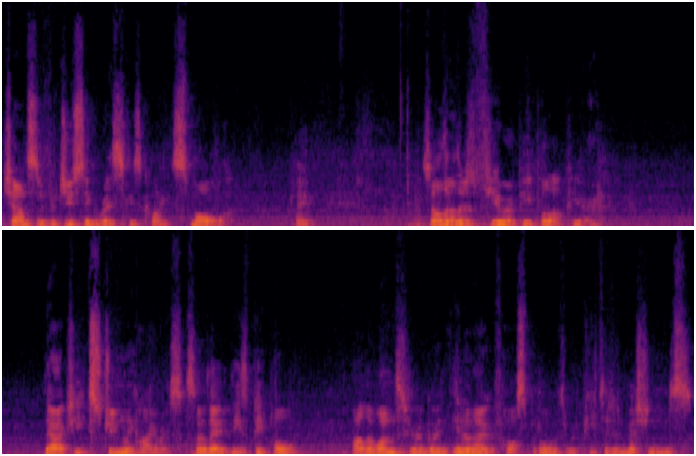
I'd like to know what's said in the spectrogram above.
chance of reducing risk is quite small. Okay, so although there's fewer people up here, they're actually extremely high risk. So these people are the ones who are going in and out of hospital with repeated admissions,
